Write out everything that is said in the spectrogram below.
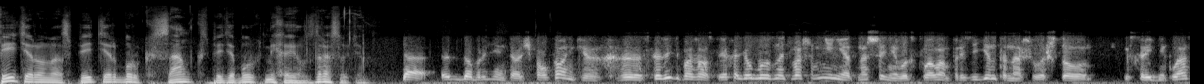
Питер у нас, Петербург, Санкт-Петербург. Михаил, здравствуйте. Да, э, добрый день, товарищ полковник. Э, Скажите, пожалуйста, я хотел бы узнать ваше мнение, отношение вот к словам президента нашего, что средний класс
